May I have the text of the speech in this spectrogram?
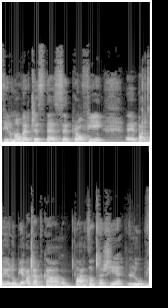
firmowe, czyste z profi. E, Bardzo je lubię. Agatka bardzo też je lubi.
